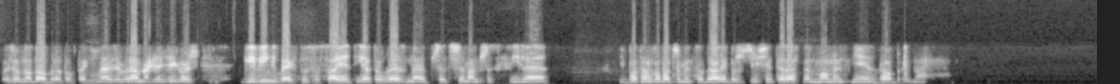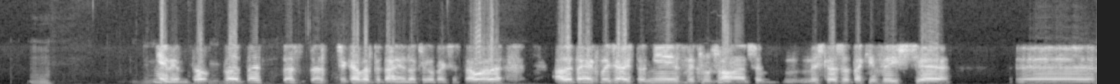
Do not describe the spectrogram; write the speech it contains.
Powiedział, no dobra, to w takim razie w ramach jakiegoś giving back to society ja to wezmę, przetrzymam przez chwilę i potem zobaczymy co dalej, bo rzeczywiście teraz ten moment nie jest dobry, no. Nie wiem, to, to, to, jest, to, jest, to jest ciekawe pytanie, dlaczego tak się stało, ale, ale tak jak powiedziałeś, to nie jest wykluczone. Czy myślę, że takie wyjście yy,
